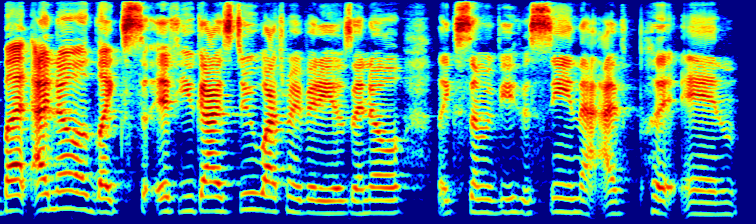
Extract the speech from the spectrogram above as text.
but I know like if you guys do watch my videos, I know like some of you have seen that I've put in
